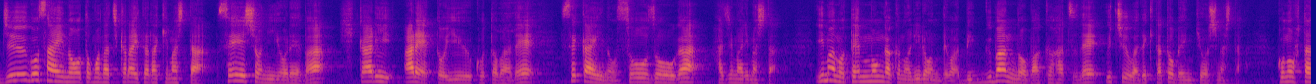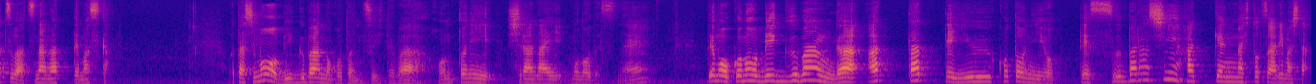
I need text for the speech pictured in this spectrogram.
15歳のお友達からいただきました。聖書によれば光あれという言葉で世界の創造が始まりました。今の天文学の理論ではビッグバンの爆発で宇宙ができたと勉強しました。この2つはつながってますか？私もビッグバンのことについては本当に知らないものですね。でもこのビッグバンがあったっていうことによって素晴らしい発見が一つありました。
